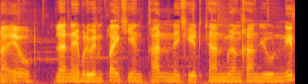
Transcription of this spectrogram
ราเอล และในบริเวณใกล้เคียงกันในเขตชานเมืองคานยูนิส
